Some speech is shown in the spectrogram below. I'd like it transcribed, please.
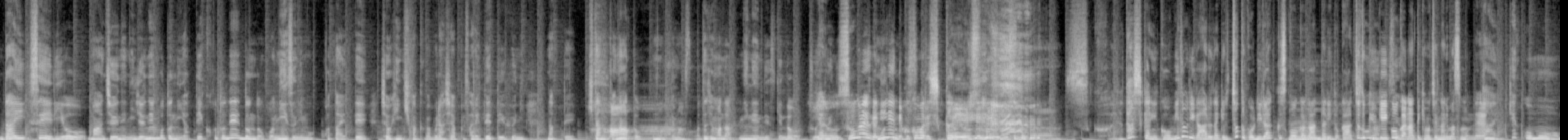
大整理をまあ10年20年ごとにやっていくことでどんどんこうニーズにも応えて商品企画がブラッシュアップされてっていう風になってきたのかなと思ってます。私まだ2年ですけどいやでもそうぐらいですか？2年でここまでしっかり。すごいですよね。す ごいな。確かにこう緑があるだけでちょっとこうリラックス効果があったりとか、ちょっと休憩行こうかなって気持ちになりますもんね。はい、結構も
